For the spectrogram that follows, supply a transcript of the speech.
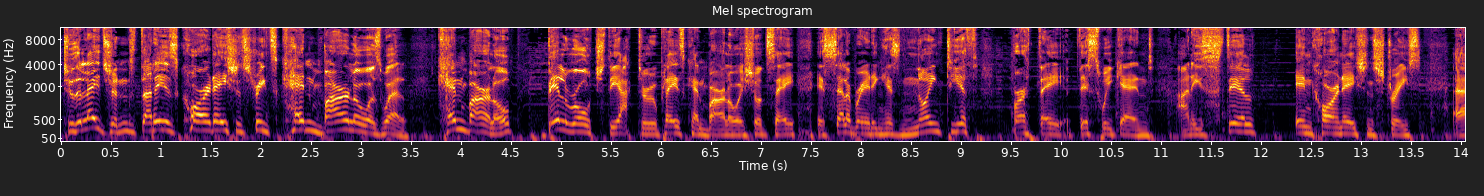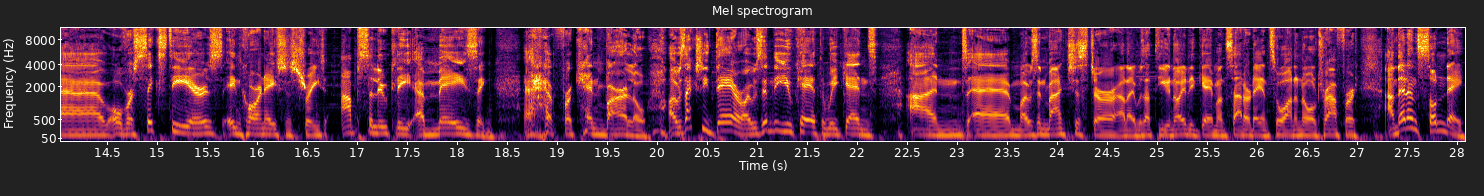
to the legend that is Coronation Street's Ken Barlow as well. Ken Barlow, Bill Roache, the actor who plays Ken Barlow, I should say, is celebrating his 90th birthday this weekend, and he's still in Coronation Street. Uh, over 60 years in Coronation Street. Absolutely amazing uh, for Ken Barlow. I was actually there. I was in the UK at the weekend and um, I was in Manchester and I was at the United game on Saturday and so on in Old Trafford. And then on Sunday,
